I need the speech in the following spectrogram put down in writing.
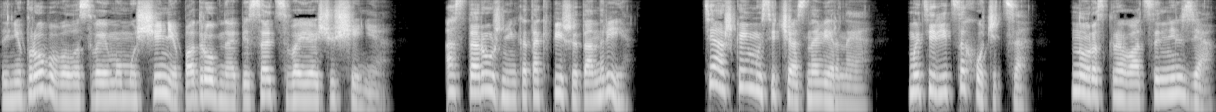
Ты не пробовала своему мужчине подробно описать свои ощущения? Осторожненько так пишет Анри, Тяжко ему сейчас, наверное. Материться хочется, но раскрываться нельзя.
